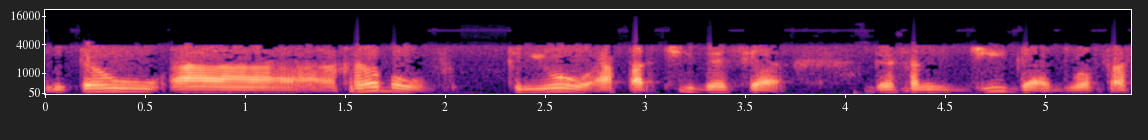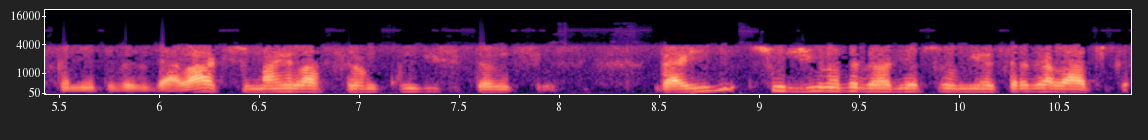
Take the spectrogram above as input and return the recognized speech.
Então, a Hubble criou, a partir dessa, dessa medida do afastamento das galáxias, uma relação com distâncias. Daí surgiu, na verdade, a astronomia extragaláctica,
